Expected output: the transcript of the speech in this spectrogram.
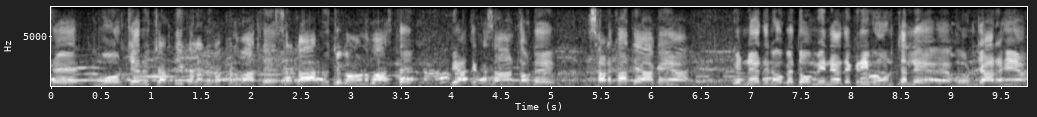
ਤੇ ਮੋਰਚੇ ਨੂੰ ਚੜ੍ਹਦੀ ਕਲਾ ਨੂੰ ਰੱਖਣ ਵਾਸਤੇ ਸਰਕਾਰ ਨੂੰ ਜਗਾਉਣ ਵਾਸਤੇ ਵੀ ਅੱਜ ਕਿਸਾਨ ਤੁਹਾਡੇ ਸੜਕਾਂ ਤੇ ਆ ਗਏ ਆ। ਕਿੰਨੇ ਦਿਨ ਹੋ ਗਏ 2 ਮਹੀਨਿਆਂ ਦੇ ਕਰੀਬ ਹੋਣ ਚੱਲੇ ਹੋਣ ਜਾ ਰਹੇ ਆ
